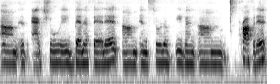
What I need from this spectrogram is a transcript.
Um, it actually benefited um, and sort of even um, profited.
